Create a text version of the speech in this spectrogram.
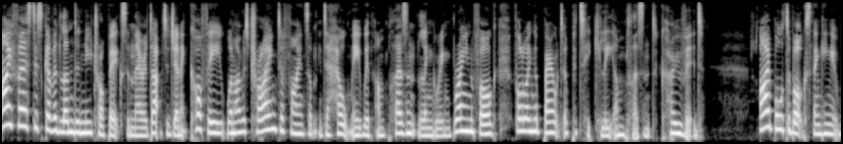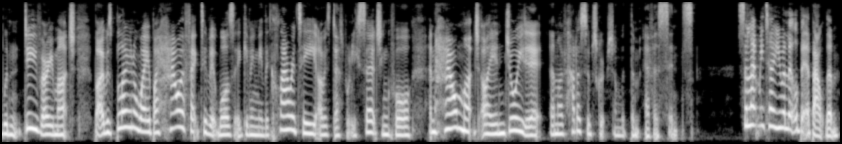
I first discovered London Nootropics and their adaptogenic coffee when I was trying to find something to help me with unpleasant lingering brain fog following a bout of particularly unpleasant COVID. I bought a box thinking it wouldn't do very much, but I was blown away by how effective it was at giving me the clarity I was desperately searching for and how much I enjoyed it, and I've had a subscription with them ever since. So let me tell you a little bit about them.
